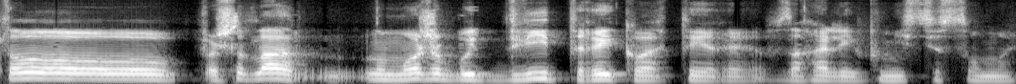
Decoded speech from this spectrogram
То житла ну, може бути 2-3 квартири взагалі в місті Суми.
